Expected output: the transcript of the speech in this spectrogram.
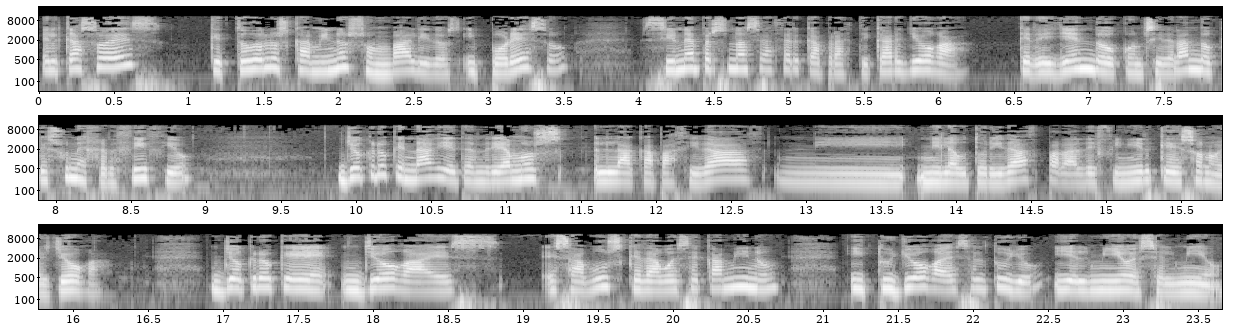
El caso es que todos los caminos son válidos y por eso, si una persona se acerca a practicar yoga creyendo o considerando que es un ejercicio, yo creo que nadie tendríamos la capacidad ni, ni la autoridad para definir que eso no es yoga. Yo creo que yoga es esa búsqueda o ese camino y tu yoga es el tuyo y el mío es el mío.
